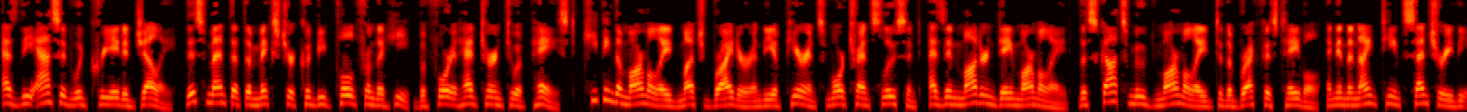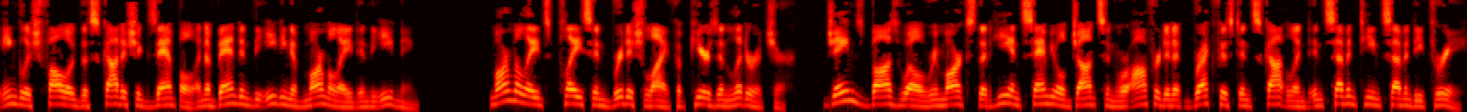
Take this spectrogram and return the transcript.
As the acid would create a jelly, this meant that the mixture could be pulled from the heat before it had turned to a paste, keeping the marmalade much brighter and the appearance more translucent. As in modern-day marmalade, the Scots moved marmalade to the breakfast table, and in the 19th century the English followed the Scottish example and abandoned the eating of marmalade in the evening. Marmalade's place in British life appears in literature. James Boswell remarks that he and Samuel Johnson were offered it at breakfast in Scotland in 1773.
